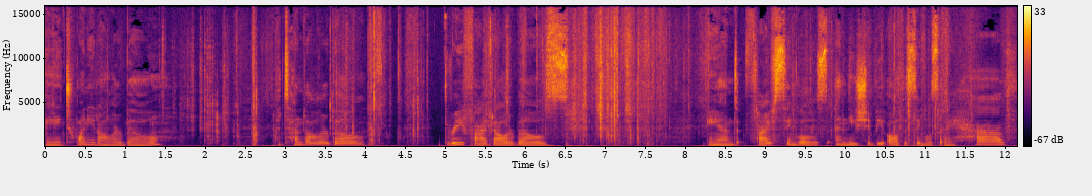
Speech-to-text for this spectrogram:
a $20 bill, a $10 bill, three $5 bills, and five singles. And these should be all the singles that I have.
